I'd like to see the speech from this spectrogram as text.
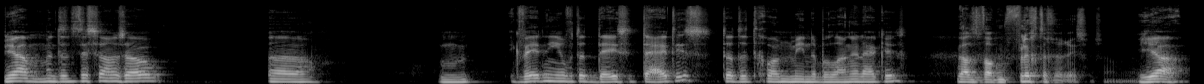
Ja, maar dat is sowieso... eh, mm, ik weet niet of dat deze tijd is. Dat het gewoon minder belangrijk is. Dat het wat vluchtiger is of zo. Ja,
